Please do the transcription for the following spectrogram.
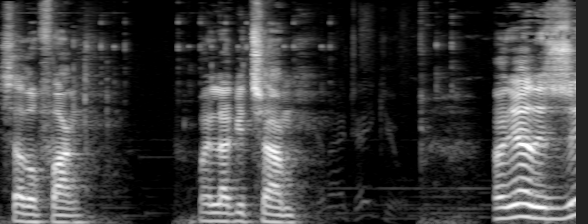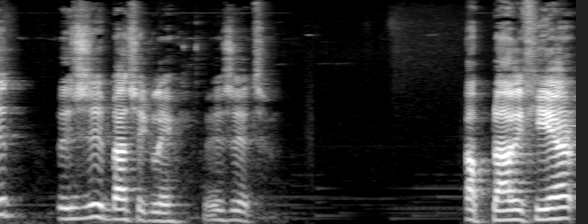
Shadowfang. My lucky charm. And yeah, this is it. This is it basically. This is it. Plug here.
